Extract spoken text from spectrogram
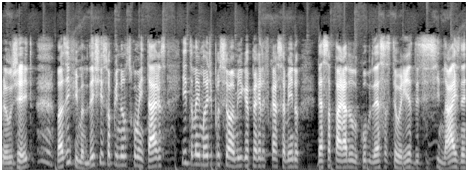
Pelo jeito. Mas enfim, mano, deixe sua opinião nos comentários e também mande pro seu amigo para ele ficar sabendo dessa parada do cubo, dessas teorias, desses sinais, né,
